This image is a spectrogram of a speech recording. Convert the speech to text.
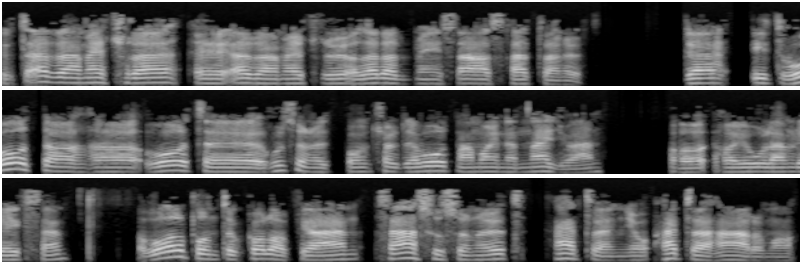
Itt erre a meccsre, erre a meccsről az eredmény 175. De itt volt, a, volt 25 pont csak, de volt már majdnem 40, ha, ha jól emlékszem. A valpontok alapján 125, 78, 73 a,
